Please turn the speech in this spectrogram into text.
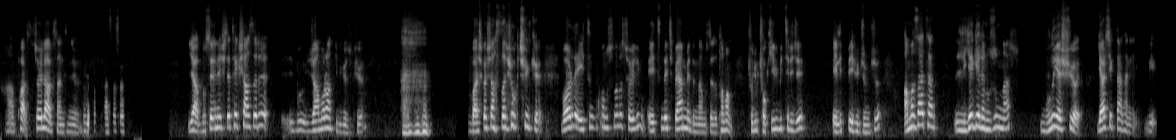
ha, par- söyle abi sen dinliyorum. Sen. Ya bu sene işte tek şansları e, bu Jamorant gibi gözüküyor. Başka şansları yok çünkü. Bu arada Aiton konusunda da söyleyeyim. Aiton'da hiç beğenmedim ben bu sezon. Tamam çocuk çok iyi bir bitirici. Elit bir hücumcu. Ama zaten lige gelen uzunlar bunu yaşıyor. Gerçekten hani bir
